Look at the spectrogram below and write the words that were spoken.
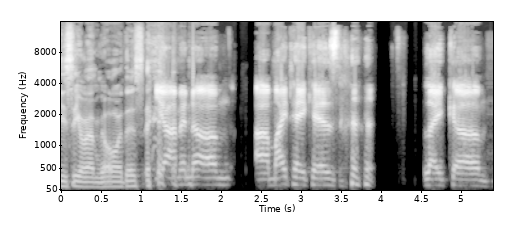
You see where I'm going with this? yeah, I mean, um, uh, my take is like um,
